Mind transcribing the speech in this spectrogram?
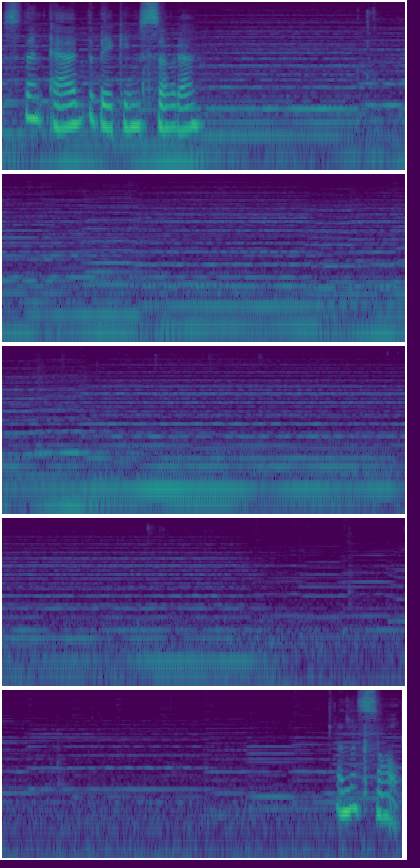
So then add the baking soda. and the salt.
